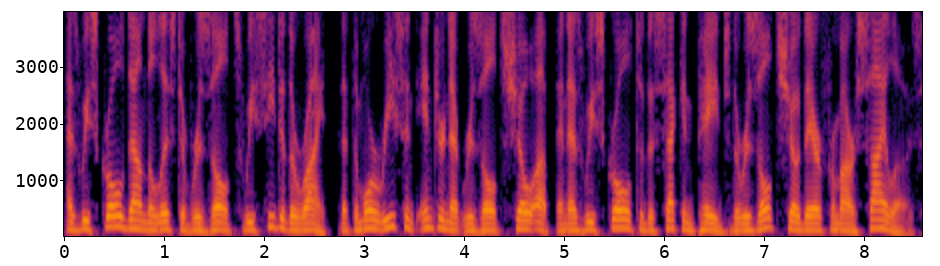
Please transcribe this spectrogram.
as we scroll down the list of results we see to the right that the more recent internet results show up and as we scroll to the second page the results show there from our silos,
